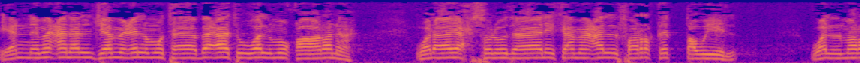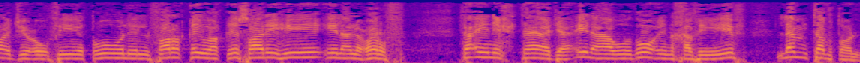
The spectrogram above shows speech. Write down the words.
لأن معنى الجمع المتابعة والمقارنة ولا يحصل ذلك مع الفرق الطويل والمرجع في طول الفرق وقصره إلى العرف فإن احتاج إلى وضوء خفيف لم تبطل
